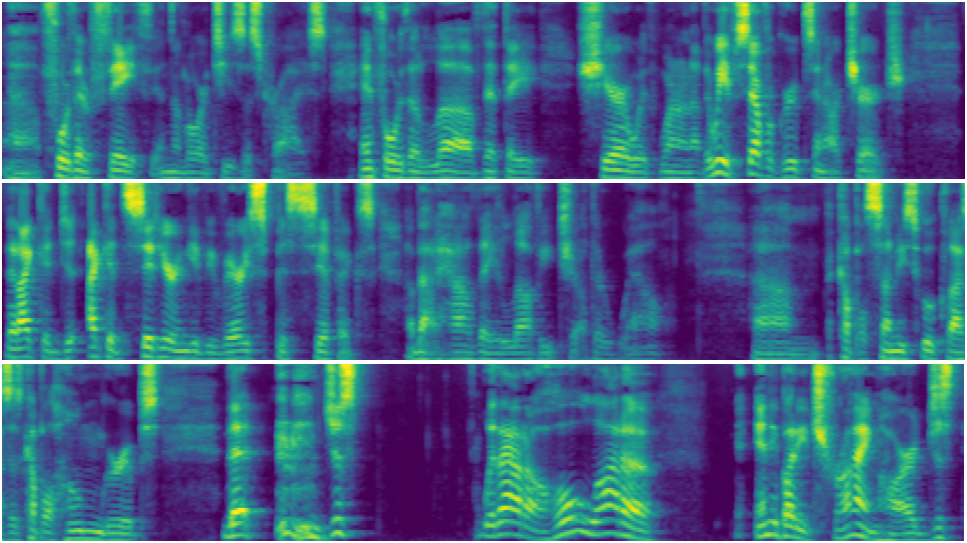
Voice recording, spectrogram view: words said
uh, for their faith in the Lord Jesus Christ and for the love that they share with one another. We have several groups in our church that I could I could sit here and give you very specifics about how they love each other well. Um, a couple Sunday school classes, a couple home groups that just without a whole lot of anybody trying hard just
